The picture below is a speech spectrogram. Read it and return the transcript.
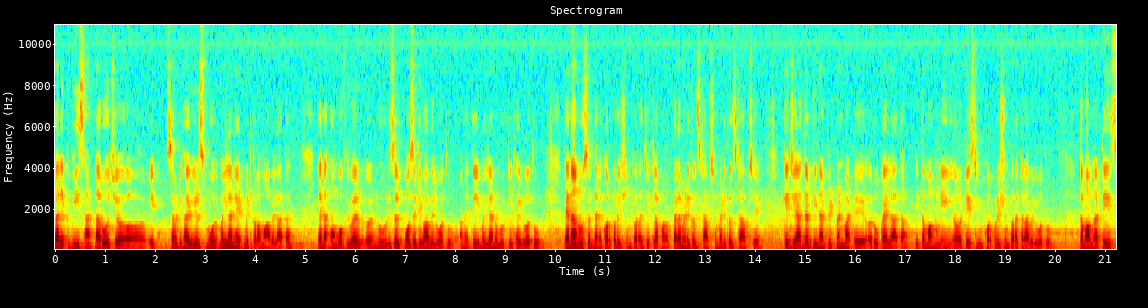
તારીખ વીસ આઠના રોજ એક સેવન્ટી ફાઇવ યર્સ મહિલાને એડમિટ કરવામાં આવેલા હતા. તેના કોંગો ફીવરનું રિઝલ્ટ પોઝિટિવ આવેલું હતું અને તે મહિલાનું મૃત્યુ થયેલું હતું. તેના અનુસંધાને કોર્પોરેશન દ્વારા જેટલા પણ પેરામેડિકલ સ્ટાફ છે, મેડિકલ સ્ટાફ છે, કે જે આ દર્દીના ટ્રીટમેન્ટ માટે રોકાયેલા હતા, એ તમામની ટેસ્ટિંગ કોર્પોરેશન દ્વારા કરાવેલું હતું. તમામના ટેસ્ટ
